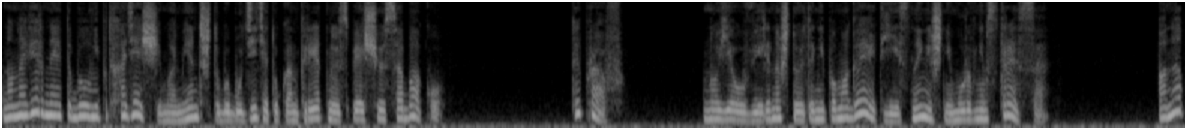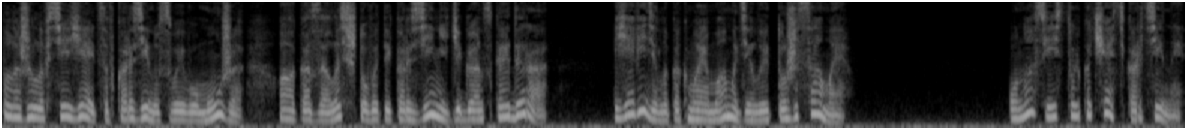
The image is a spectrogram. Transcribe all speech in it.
Но, наверное, это был неподходящий момент, чтобы будить эту конкретную спящую собаку. Ты прав. Но я уверена, что это не помогает ей с нынешним уровнем стресса. Она положила все яйца в корзину своего мужа, а оказалось, что в этой корзине гигантская дыра. Я видела, как моя мама делает то же самое. У нас есть только часть картины,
